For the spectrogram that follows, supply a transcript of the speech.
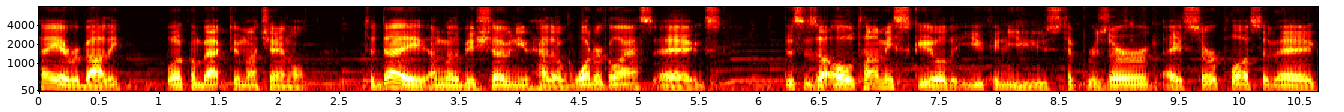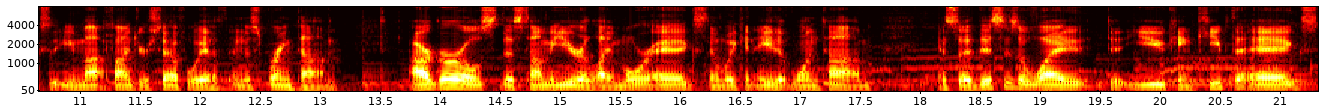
Hey everybody, welcome back to my channel. Today I'm going to be showing you how to water glass eggs. This is an old-timey skill that you can use to preserve a surplus of eggs that you might find yourself with in the springtime. Our girls this time of year lay more eggs than we can eat at one time, and so this is a way that you can keep the eggs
